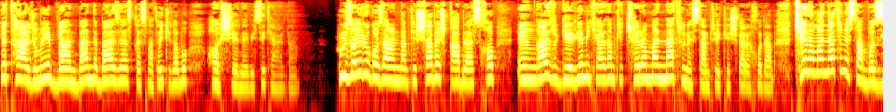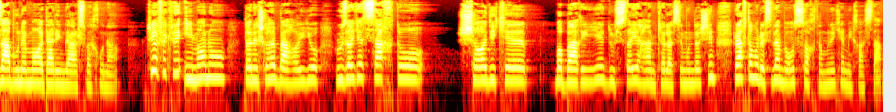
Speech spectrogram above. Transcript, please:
یا ترجمه بند بند بعضی از قسمت های کتاب و حاشیه نویسی کردم. روزایی رو گذراندم که شبش قبل از خواب انقدر گریه می کردم که چرا من نتونستم توی کشور خودم؟ چرا من نتونستم با زبون مادریم درس بخونم؟ توی فکر ایمان و دانشگاه بهایی و روزای سخت و شادی که با بقیه دوستای همکلاسیمون داشتیم رفتم و رسیدم به اون ساختمونی که می‌خواستم.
